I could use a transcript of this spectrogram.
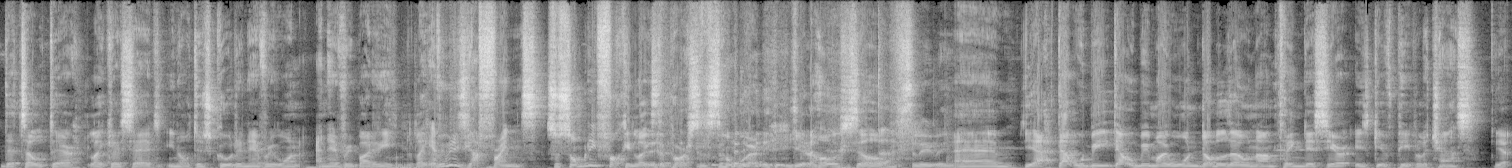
that's out there, like I said, you know, there's good in everyone, and everybody, like everybody's got friends, so somebody fucking likes the person somewhere, you know. So Absolutely. um, yeah, that would be that would be my one double down on thing this year is give people a chance. Yeah,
